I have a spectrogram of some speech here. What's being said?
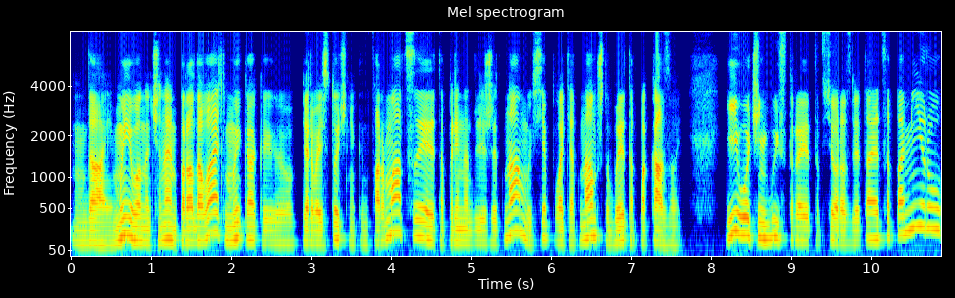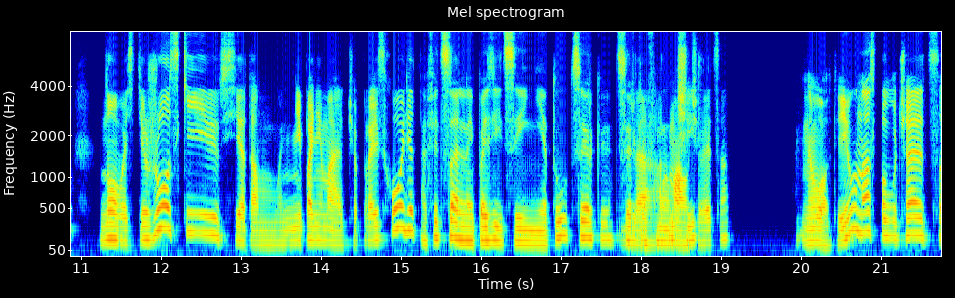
Да, и мы его начинаем продавать, мы как э, первоисточник информации, это принадлежит нам, и все платят нам, чтобы это показывать. И очень быстро это все разлетается по миру, новости жесткие, все там не понимают, что происходит. Официальной позиции нету церкви, церковь да, молчит. Отмалчивается. Вот, и у нас получается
